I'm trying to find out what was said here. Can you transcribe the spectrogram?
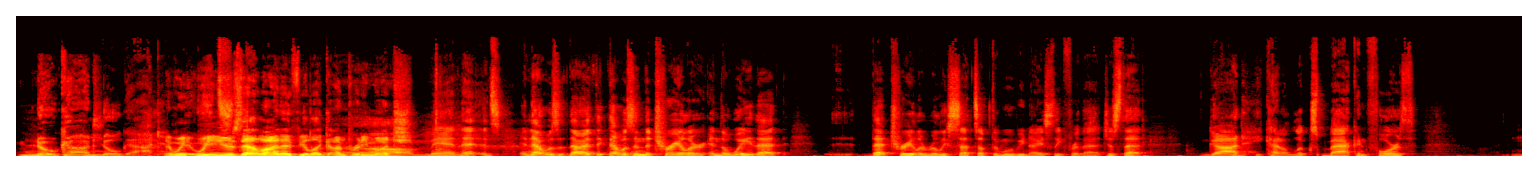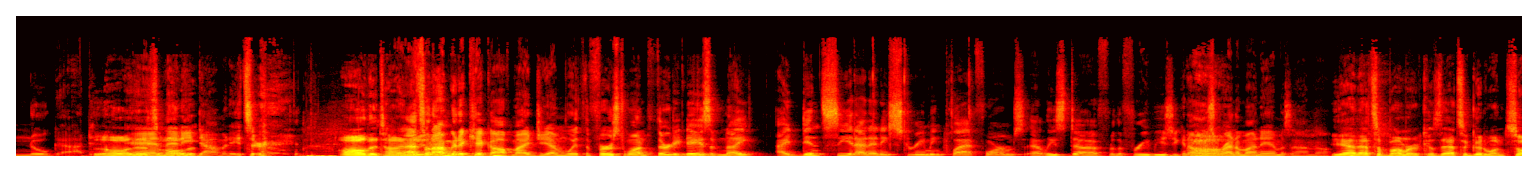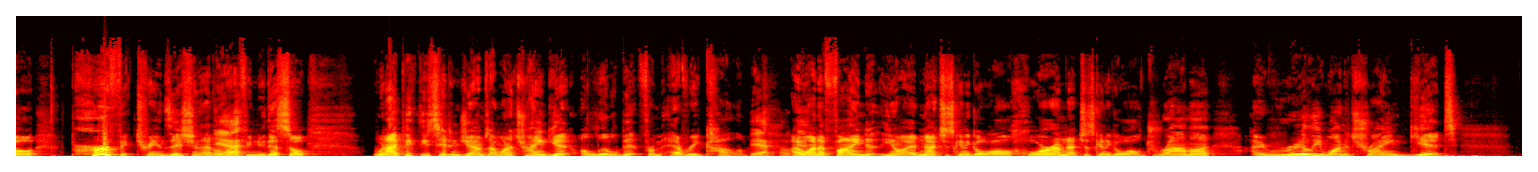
no God. no God. And we, we use that line, I feel like, I'm pretty much. Oh man, that it's and that was that. I think that was in the trailer, and the way that that trailer really sets up the movie nicely for that. Just that God, he kind of looks back and forth. No God. Oh, that's and then he that- dominates her. all the time. That's what I'm gonna kick off my gem with. The first one, 30 Days of Night. I didn't see it on any streaming platforms, at least uh, for the freebies. You can always rent them on Amazon though. Yeah, that's a bummer because that's a good one. So perfect transition. I don't know if you knew this. So when I pick these hidden gems, I want to try and get a little bit from every column. Yeah, okay. I want to find, you know, I'm not just going to go all horror. I'm not just going to go all drama. I really want to try and get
